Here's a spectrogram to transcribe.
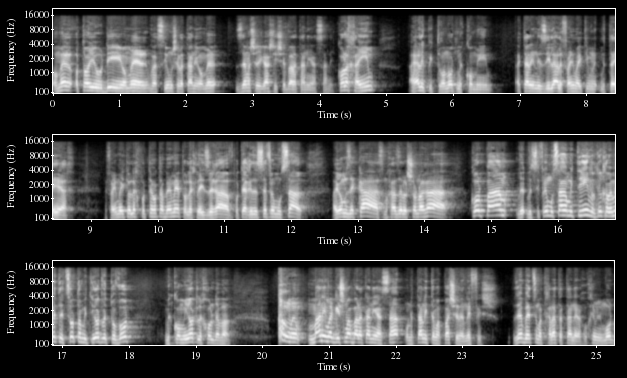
אומר אותו יהודי, אומר, והסיום של התניא אומר, זה מה שהרגשתי שבעל התניא עשה לי. כל החיים היה לי פתרונות מקומיים. הייתה לי נזילה, לפעמים הייתי מטייח. לפעמים הייתי הולך פותר אותה באמת, הולך לאיזה רב, פותח איזה ספר מוסר. היום זה כעס, מחר זה לשון הרע. כל פעם, ו- וספרי מוסר אמיתיים, נותנים לך באמת עצות אמיתיות וטובות, מקומיות לכל דבר. מה אני מרגיש מה בעל התניא עשה? הוא נתן לי את המפה של הנפש. זה בעצם התחלת התניא, אנחנו הולכים ללמוד,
